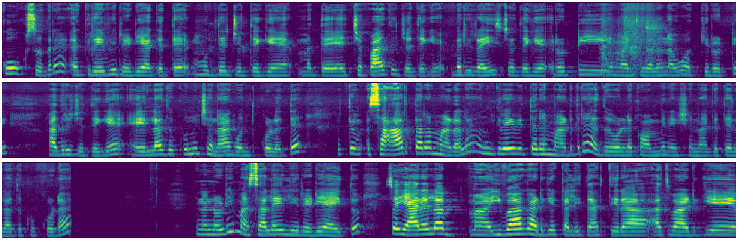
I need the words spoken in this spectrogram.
ಕೂಗ್ಸಿದ್ರೆ ಗ್ರೇವಿ ರೆಡಿ ಆಗುತ್ತೆ. ಮುದ್ದೆ ಜೊತೆಗೆ ಮತ್ತು ಚಪಾತಿ ಜೊತೆಗೆ, ಬರೀ ರೈಸ್ ಜೊತೆಗೆ, ರೊಟ್ಟಿ ಮಾಡ್ತೀವಲ್ಲ ನಾವು, ಅಕ್ಕಿ ರೊಟ್ಟಿ, ಅದ್ರ ಜೊತೆಗೆ ಎಲ್ಲದಕ್ಕೂ ಚೆನ್ನಾಗಿ ಹೊಂದ್ಕೊಳ್ಳುತ್ತೆ. ಮತ್ತು ಸಾರು ಥರ ಮಾಡಲ್ಲ, ಒಂದು ಗ್ರೇವಿ ಥರ ಮಾಡಿದ್ರೆ ಅದು ಒಳ್ಳೆ ಕಾಂಬಿನೇಷನ್ ಆಗುತ್ತೆ ಎಲ್ಲದಕ್ಕೂ ಕೂಡ. ನೋಡಿ ಮಸಾಲೆ ಇಲ್ಲಿ ರೆಡಿ ಆಯಿತು. ಸೊ ಯಾರೆಲ್ಲ ಇವಾಗ ಅಡುಗೆ ಕಲಿತಾ ಇರ್ತೀರಾ ಅಥವಾ ಅಡುಗೆ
